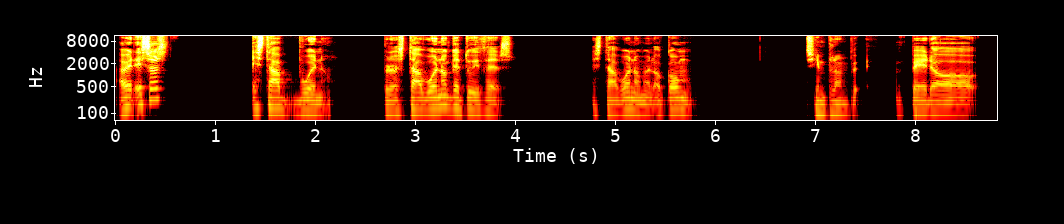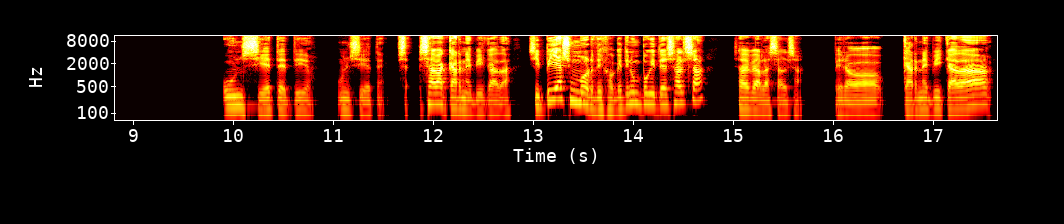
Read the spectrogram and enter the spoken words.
A ver, eso es- está bueno. Pero está bueno que tú dices. Está bueno, me lo como. Simplón. Pero. Un 7, tío. un 7. S- Sabe a carne picada. Si pillas un mordijo que tiene un poquito de salsa, sabe a la salsa. Pero carne picada,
